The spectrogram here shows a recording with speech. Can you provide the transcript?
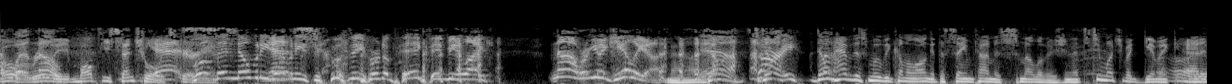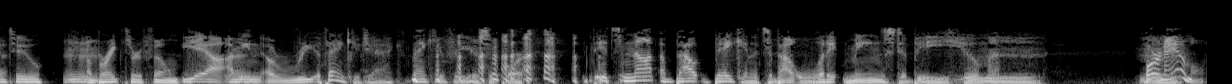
Oh, Well, no. really? Multi-sensual Yes. experience. Well, then nobody'd have any sympathy for the pig. They'd be like, "No, we're gonna kill you." No, yeah, don't- sorry. Don't have this movie come along at the same time as Smell-O-Vision. It's too much of a gimmick Oh, added to a breakthrough film. Yeah, I mean, a re- thank you, Jack. Thank you for your support. it's not about bacon. It's about what it means to be human. Or an Mm. animal.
